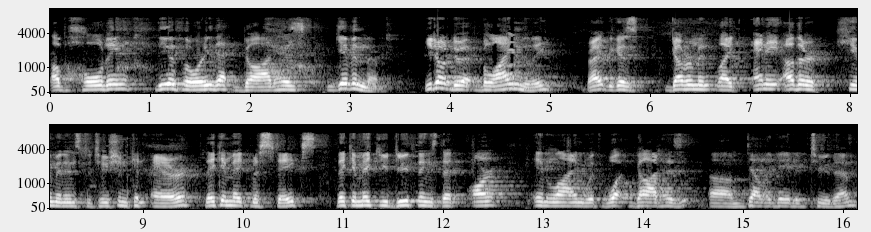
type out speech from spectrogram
upholding the authority that God has given them. You don't do it blindly, right? Because government, like any other human institution, can err. They can make mistakes. They can make you do things that aren't in line with what God has um, delegated to them.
